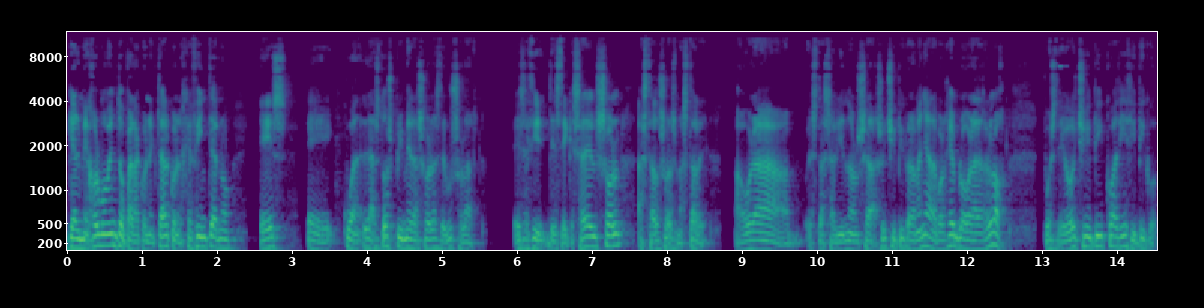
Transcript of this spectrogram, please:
que el mejor momento para conectar con el jefe interno es eh, las dos primeras horas de luz solar. Es decir, desde que sale el sol hasta dos horas más tarde. Ahora está saliendo, no sé, a las ocho y pico de la mañana, por ejemplo, hora de reloj. Pues de ocho y pico a diez y pico.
